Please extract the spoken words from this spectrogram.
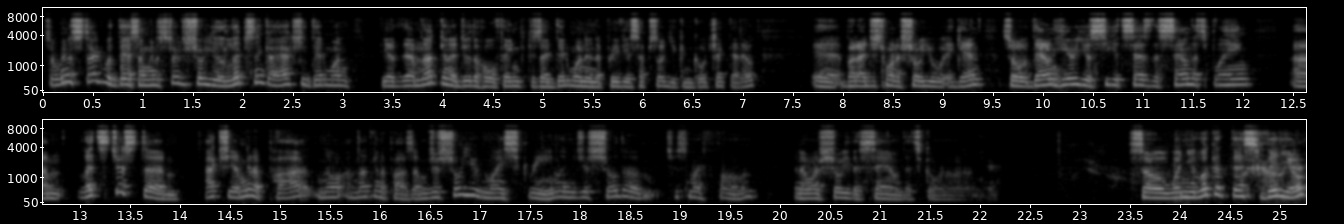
So we're going to start with this. I'm going to start to show you the lip sync. I actually did one yeah I'm not going to do the whole thing because I did one in the previous episode. You can go check that out. Uh, but I just want to show you again. So down here you'll see it says the sound that's playing. Um, let's just um, actually I'm going to pause no I'm not going to pause. I'm just show you my screen. Let me just show the just my phone and I want to show you the sound that's going on on here. So when you look at this video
